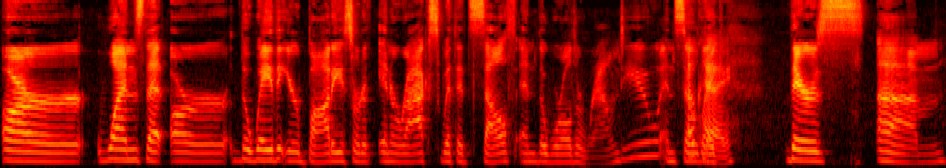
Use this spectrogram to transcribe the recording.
are ones that are the way that your body sort of interacts with itself and the world around you. And so, like, okay. there's um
